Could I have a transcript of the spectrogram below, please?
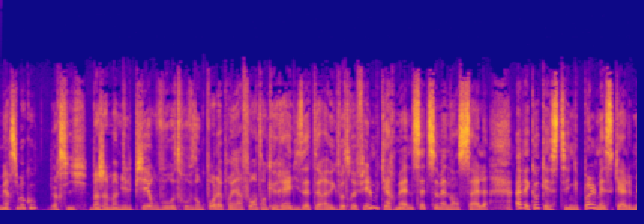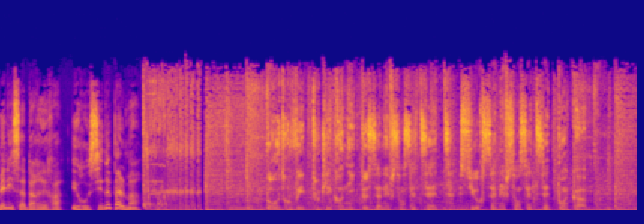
Merci beaucoup. Merci. Benjamin Millepied, on vous retrouve donc pour la première fois en tant que réalisateur avec votre film Carmen, cette semaine en salle, avec au casting Paul Mescal, Melissa Barrera et Rossi de Palma. Retrouvez toutes les chroniques de Sanef 177 sur sanef177.com.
